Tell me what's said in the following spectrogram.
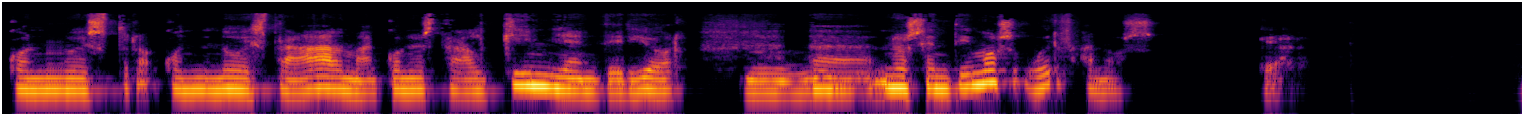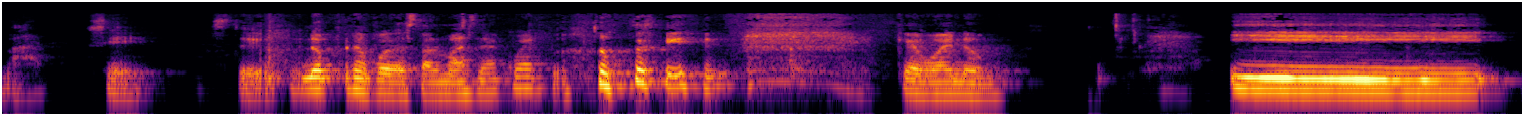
con, nuestro, con nuestra alma, con nuestra alquimia interior, ah, nos sentimos huérfanos. Claro. Vale, sí, no, puedo estar más de acuerdo. Qué bueno. Y,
